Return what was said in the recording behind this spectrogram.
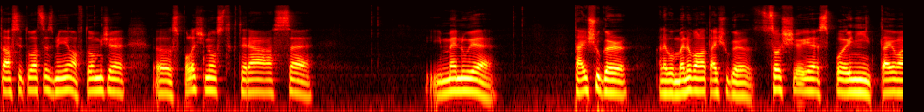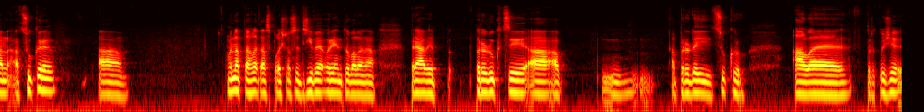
ta situace změnila v tom, že Eh, společnost, která se jmenuje Thai Sugar, anebo jmenovala Thai Sugar, což je spojení Taiwan a cukr a ona tahle ta společnost se dříve orientovala na právě produkci a, a, a prodej cukru. Ale protože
